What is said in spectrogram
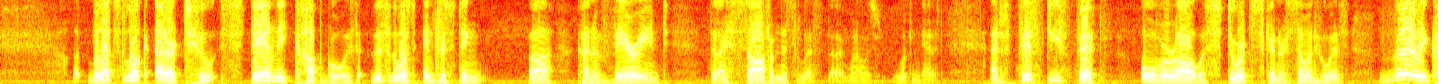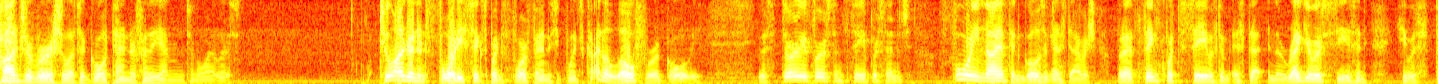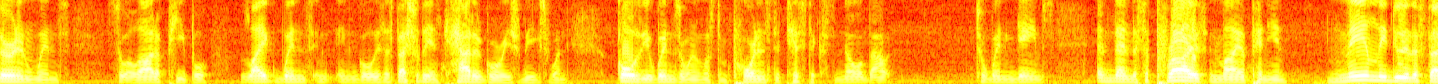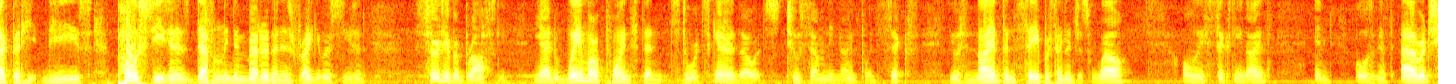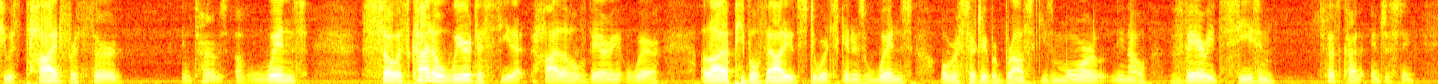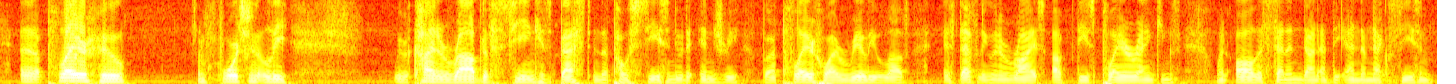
But let's look at our two Stanley Cup goalies. This is the most interesting uh, kind of variant that I saw from this list that I, when I was looking at it. At 55th overall was Stuart Skinner, someone who is very controversial as a goaltender for the Edmonton Oilers. 246.4 fantasy points, kind of low for a goalie. He was 31st in save percentage, 49th in goals against average. But I think what saved him is that in the regular season, he was third in wins. So a lot of people like wins in, in goalies, especially in categories leagues when goalie wins are one of the most important statistics to know about to win games. And then the surprise, in my opinion, mainly due to the fact that he, his postseason has definitely been better than his regular season, Sergei Bobrovsky. He had way more points than Stuart Skinner, though. It's 279.6. He was ninth in save percentage as well. Only 69th in goals against average. He was tied for third in terms of wins. So it's kind of weird to see that high level variant where a lot of people valued Stuart Skinner's wins over Sergei Bobrovsky's more, you know, varied season. So that's kind of interesting. And then a player who, unfortunately, we were kind of robbed of seeing his best in the postseason due to injury, but a player who I really love is definitely going to rise up these player rankings when all is said and done at the end of next season.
